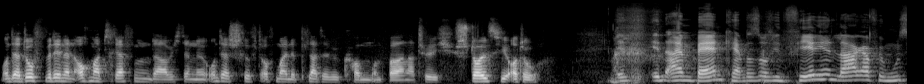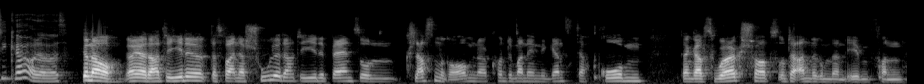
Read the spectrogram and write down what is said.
Und da durften wir den dann auch mal treffen. Da habe ich dann eine Unterschrift auf meine Platte bekommen und war natürlich stolz wie Otto. In, in einem Bandcamp, das ist so wie ein Ferienlager für Musiker oder was? Genau, ja, ja, da hatte jede, das war in der Schule, da hatte jede Band so einen Klassenraum, da konnte man den ganzen Tag proben. Dann gab es Workshops, unter anderem dann eben von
